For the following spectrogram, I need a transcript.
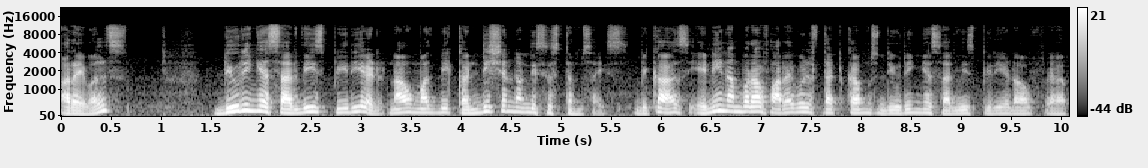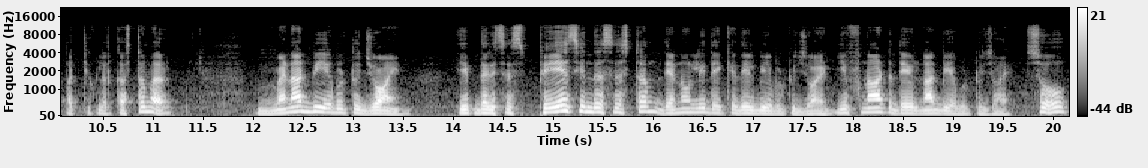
arrivals during a service period now must be conditioned on the system size because any number of arrivals that comes during a service period of a particular customer may not be able to join if there is a space in the system then only they can, they will be able to join if not they will not be able to join. So,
